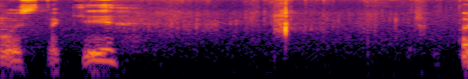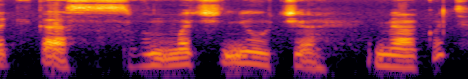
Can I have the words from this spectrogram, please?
ось такі така смачнюча м'якоть.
